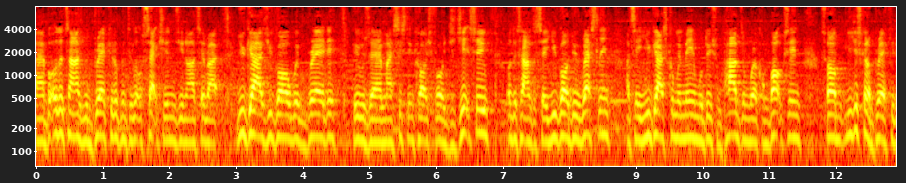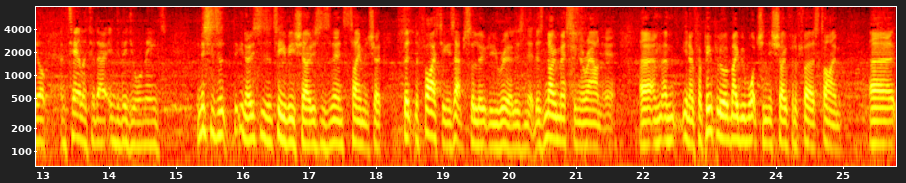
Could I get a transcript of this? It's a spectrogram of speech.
Uh, but other times we'd break it up into little sections. You know, I'd say, right, you guys, you go with Brady, who was uh, my assistant coach for Jiu Jitsu. Other times I'd say, you go do wrestling. I'd say, you guys come with me and we'll do some pads and work on boxing. So you just got to break it up and tailor to their individual needs. And this is a you know this is a TV show. This is an entertainment show. But the fighting is absolutely real, isn't it? There's no messing around here. Uh, and, and you know, for people who are maybe watching this show for the first time, uh,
